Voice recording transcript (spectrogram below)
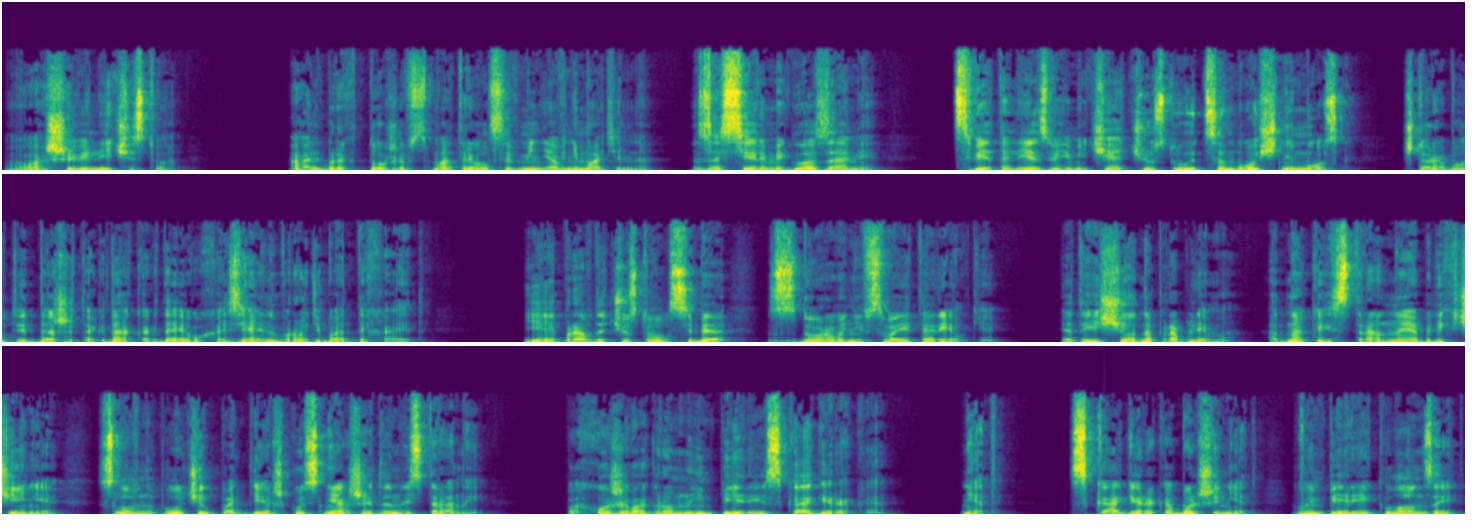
«Ваше Величество!» Альбрехт тоже всматривался в меня внимательно. За серыми глазами цвета лезвия меча чувствуется мощный мозг, что работает даже тогда, когда его хозяин вроде бы отдыхает. Я и правда чувствовал себя здорово не в своей тарелке. Это еще одна проблема, однако и странное облегчение, словно получил поддержку с неожиданной стороны. Похоже, в огромной империи Скагерака... Нет, Скагерака больше нет. В империи Клонзайт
